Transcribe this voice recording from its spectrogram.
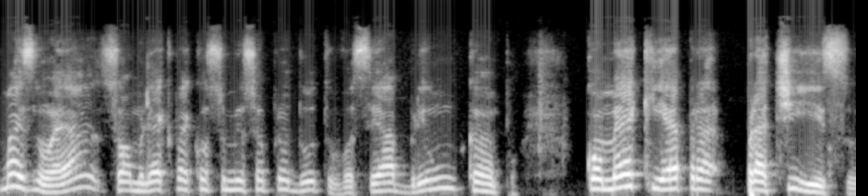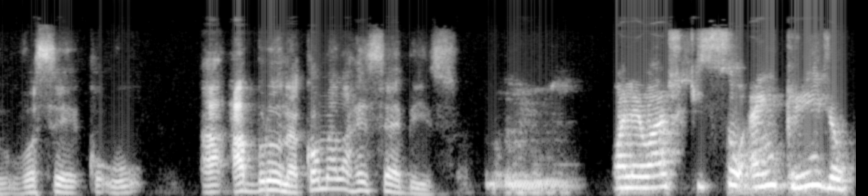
mas não é só a mulher que vai consumir o seu produto. Você abriu um campo. Como é que é para ti isso? Você, o, a, a Bruna, como ela recebe isso? Olha, eu acho que isso é incrível,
